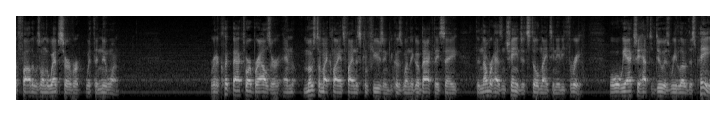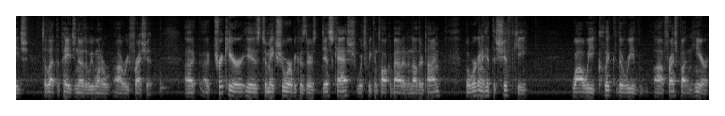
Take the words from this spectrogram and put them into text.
the file that was on the web server with the new one. We're going to click back to our browser and most of my clients find this confusing because when they go back they say the number hasn't changed it's still 1983. Well what we actually have to do is reload this page to let the page know that we want to uh, refresh it. Uh, a trick here is to make sure because there's disk cache which we can talk about at another time but we're going to hit the shift key while we click the refresh uh, button here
